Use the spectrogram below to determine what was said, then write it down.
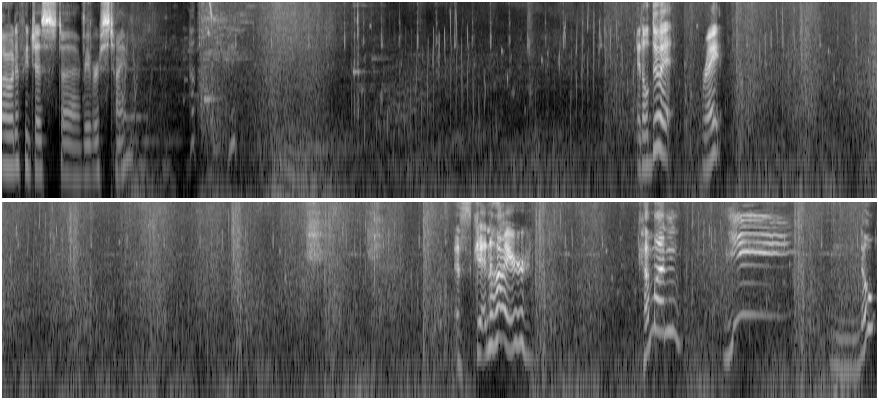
Oh, what if we just uh, reverse time? It'll do it, right? It's getting higher. Come on. Yee! Nope.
